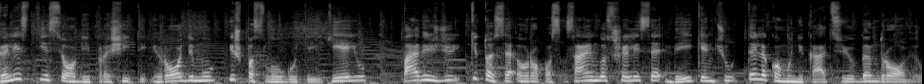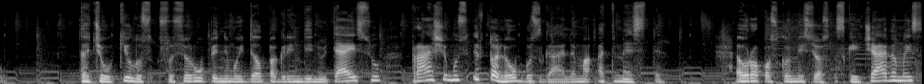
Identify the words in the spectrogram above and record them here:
galės tiesiogiai prašyti įrodymų iš paslaugų teikėjų, pavyzdžiui, kitose ES šalyse veikiančių telekomunikacijų bendrovių. Tačiau kilus susirūpinimui dėl pagrindinių teisių, prašymus ir toliau bus galima atmesti. Europos komisijos skaičiavimais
